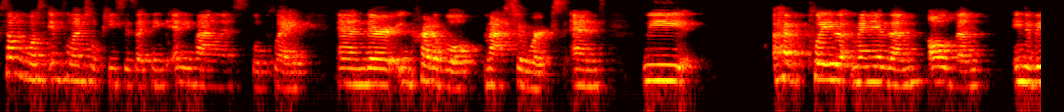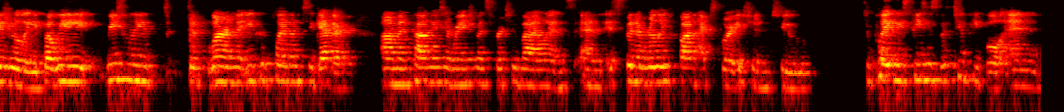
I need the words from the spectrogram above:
some of the most influential pieces I think any violinist will play. And they're incredible masterworks. And we have played many of them, all of them individually, but we recently learned that you could play them together um, and found these arrangements for two violins. And it's been a really fun exploration to to play these pieces with two people and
